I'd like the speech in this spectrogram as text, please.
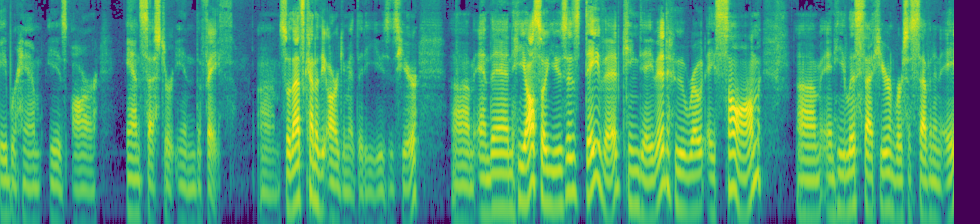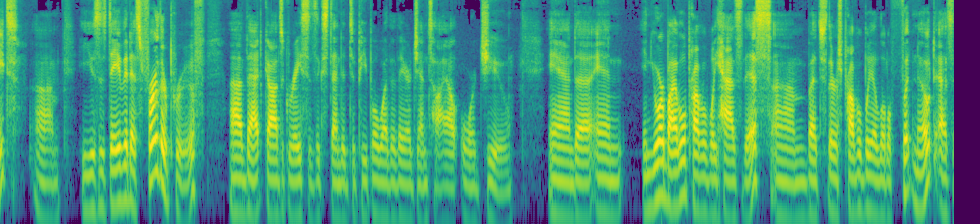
Abraham is our ancestor in the faith. Um, so that's kind of the argument that he uses here. Um, and then he also uses David, King David, who wrote a psalm, um, and he lists that here in verses 7 and 8. Um, he uses David as further proof uh, that God's grace is extended to people, whether they are Gentile or Jew. And, uh, and in your Bible probably has this, um, but there's probably a little footnote as,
